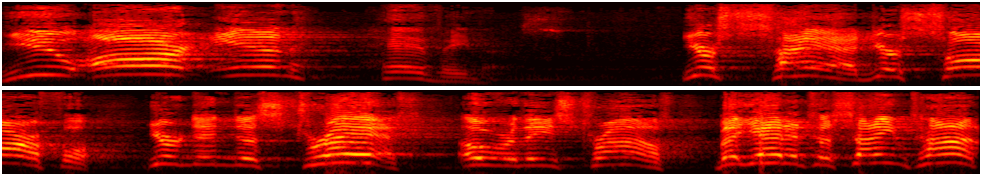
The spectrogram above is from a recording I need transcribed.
You are in heaviness. You're sad, you're sorrowful, you're in distress over these trials, but yet at the same time,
